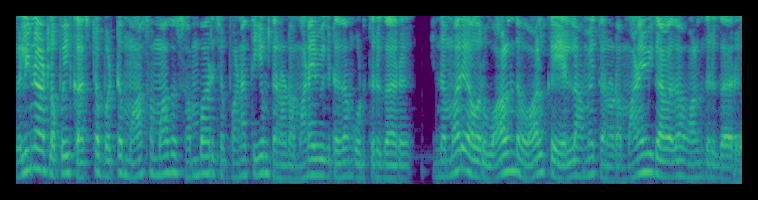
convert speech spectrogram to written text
வெளிநாட்டில் போய் கஷ்டப்பட்டு மாதம் மாதம் சம்பாரித்த பணத்தையும் தன்னோட மனைவி கிட்ட தான் கொடுத்துருக்காரு. இந்த மாதிரி அவர் வாழ்ந்த வாழ்க்கை எல்லாமே தன்னோட மனைவிக்காக தான் வாழ்ந்திருக்காரு.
